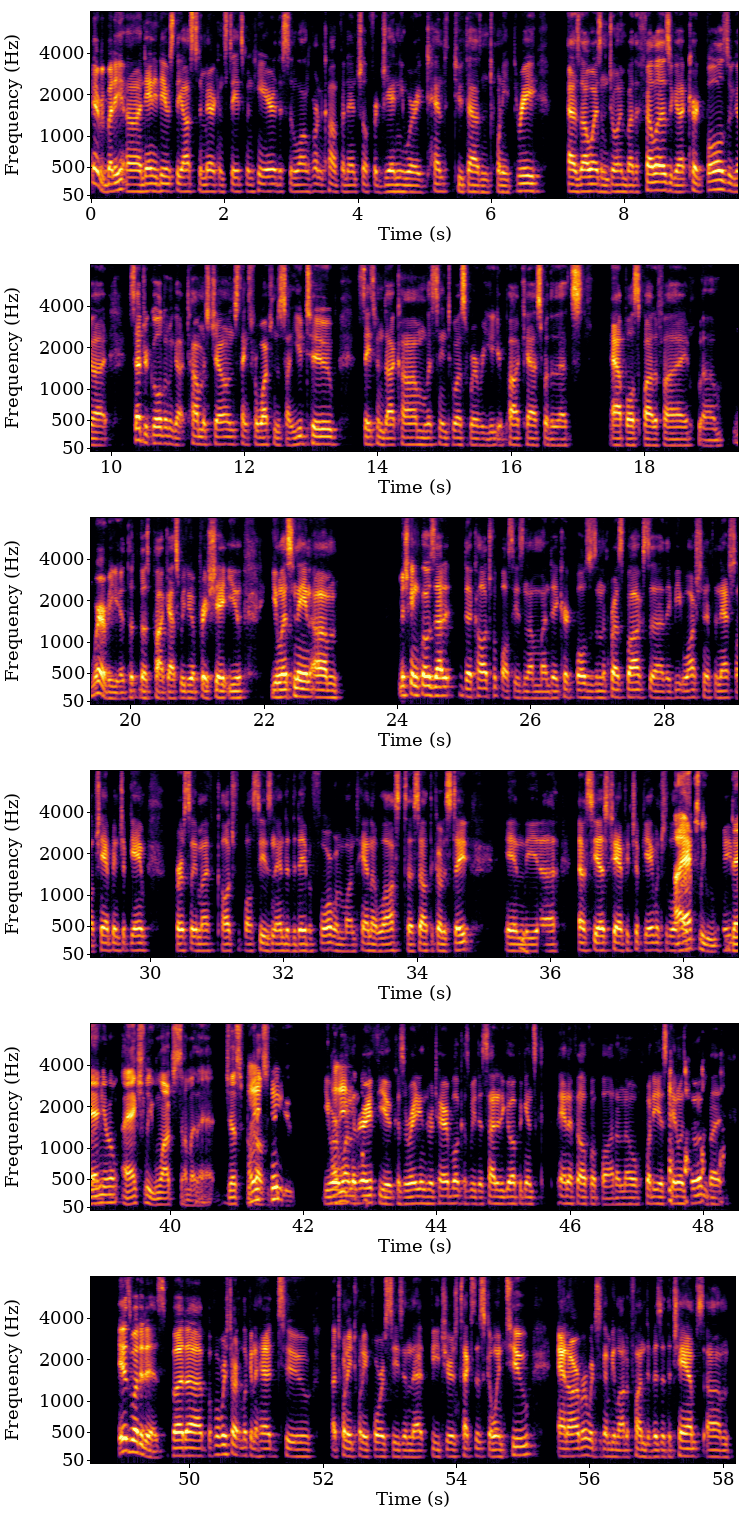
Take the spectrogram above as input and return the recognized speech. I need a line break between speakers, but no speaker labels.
Hey everybody, uh, Danny Davis, the Austin American Statesman here. This is the Longhorn Confidential for January 10th, 2023. As always, I'm joined by the fellas. We got Kirk Bohls, we got Cedric Golden, we got Thomas Jones. Thanks for watching us on YouTube, statesman.com, listening to us wherever you get your podcasts, whether that's Apple, Spotify, um, wherever you get th those podcasts. We do appreciate you you listening. Um, Michigan closed out the college football season on Monday. Kirk Bohls was in the press box. Uh, they beat Washington for the national championship game. Personally, my college football season ended the day before when Montana lost to South Dakota State in the uh, FCS championship game, which was
I actually, Daniel, I actually watched some of that just because of you.
You were one of the very few because the ratings were terrible because we decided to go up against NFL football. I don't know what ESPN was doing, but is what it is. But uh, before we start looking ahead to a 2024 season that features Texas going to Ann Arbor, which is going to be a lot of fun to visit the champs. Um,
